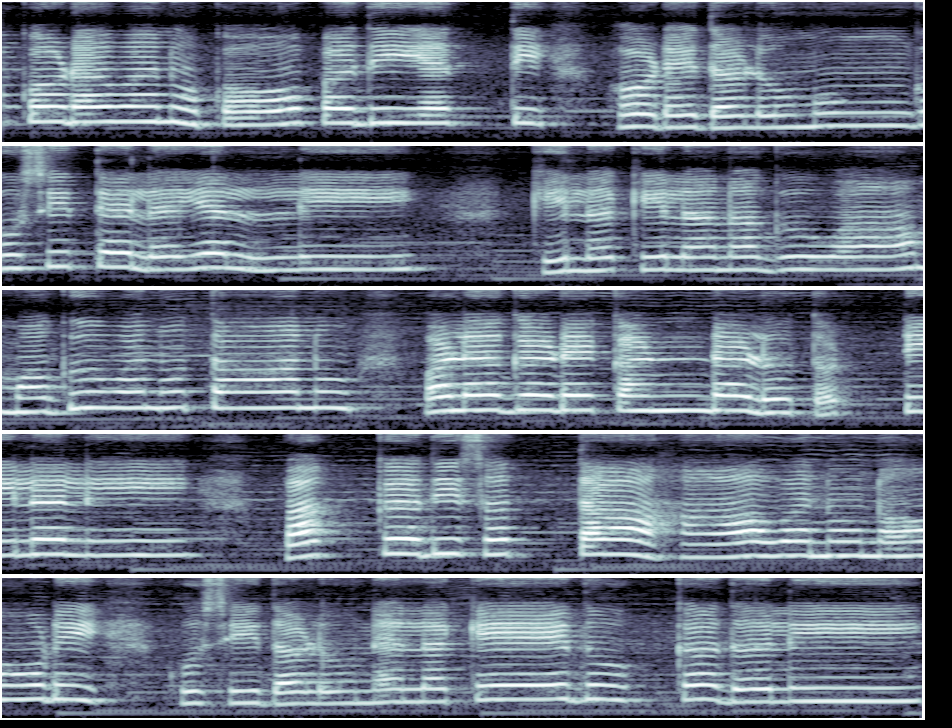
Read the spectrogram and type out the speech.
ಕೊಡವನು ಕೋಪದಿ ಎತ್ತಿ ಹೊಡೆದಳು ಮುಂಗುಸಿ ತಲೆಯಲ್ಲಿ. ಕಿಲಕಿಲ ನಗುವ ಮಗುವನು ತಾನು ಒಳಗಡೆ ಕಂಡಳು ತೊಟ್ಟಿಲಲಿ. ಪಕ್ಕದಿ ಸತ್ತ ಹಾವನು ನೋಡಿ ಕುಸಿದಳು ನೆಲಕ್ಕೆ ದುಃಖದಲ್ಲಿ.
